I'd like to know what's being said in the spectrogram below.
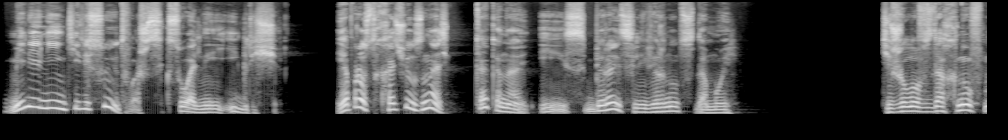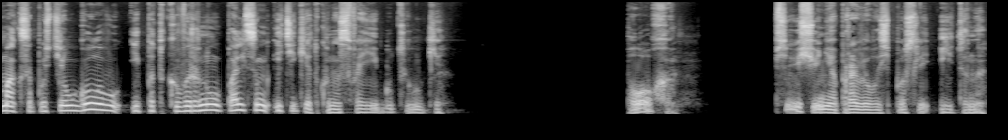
«Меня не интересуют ваши сексуальные игрища. Я просто хочу знать, как она и собирается ли вернуться домой». Тяжело вздохнув, Макс опустил голову и подковырнул пальцем этикетку на своей бутылке. Плохо. Все еще не оправилась после Итана.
